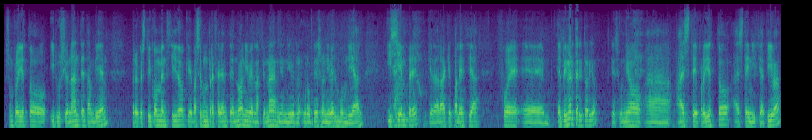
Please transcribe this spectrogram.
es un proyecto ilusionante también, pero que estoy convencido que va a ser un referente no a nivel nacional ni a nivel europeo, sino a nivel mundial y siempre quedará que Palencia fue eh, el primer territorio que se unió a, a este proyecto, a esta iniciativa.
